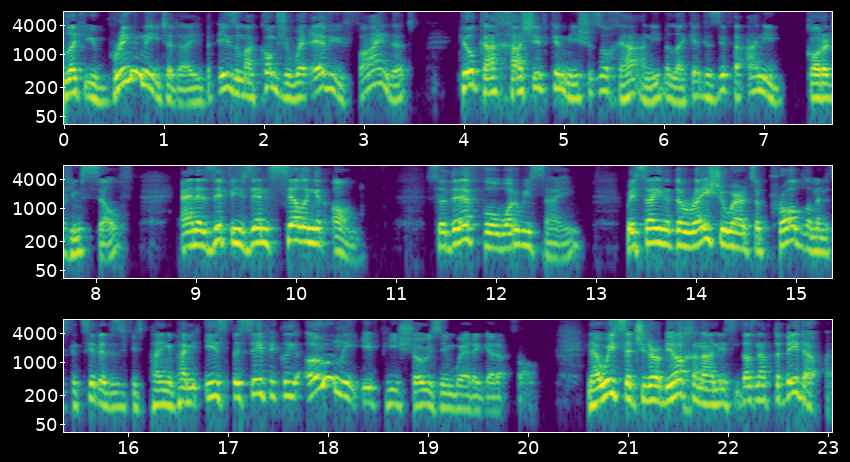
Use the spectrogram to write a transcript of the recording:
let you bring me today, wherever you find it, as if the ani got it himself, and as if he's then selling it on. So therefore, what are we saying? We're saying that the ratio where it's a problem and it's considered as if he's paying a payment is specifically only if he shows him where to get it from. Now we said Shida Rabbi Yochanan it doesn't have to be that way.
